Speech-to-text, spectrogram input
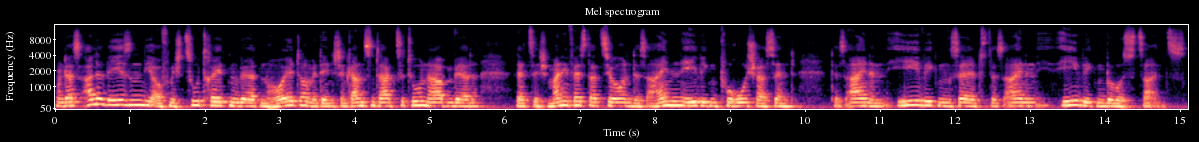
und dass alle Wesen, die auf mich zutreten werden heute und mit denen ich den ganzen Tag zu tun haben werde, letztlich Manifestationen des einen ewigen Purushas sind, des einen ewigen Selbst, des einen ewigen Bewusstseins.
